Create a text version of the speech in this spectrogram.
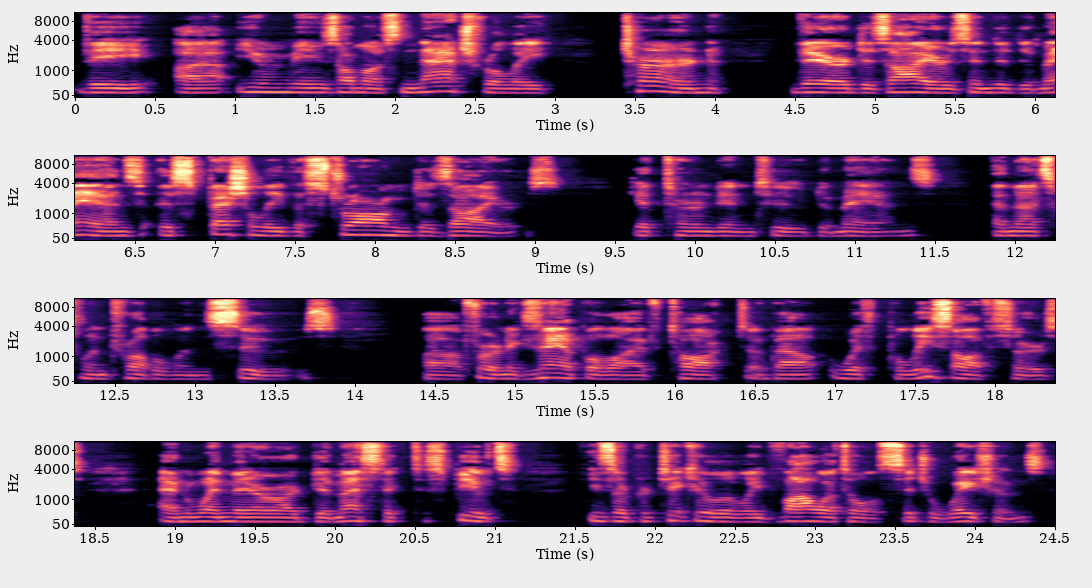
The uh, human beings almost naturally turn their desires into demands, especially the strong desires get turned into demands, and that's when trouble ensues. Uh, for an example, I've talked about with police officers, and when there are domestic disputes, these are particularly volatile situations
